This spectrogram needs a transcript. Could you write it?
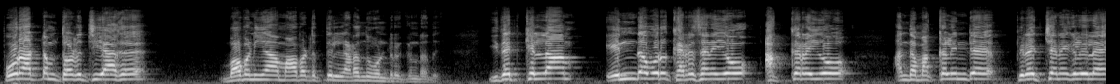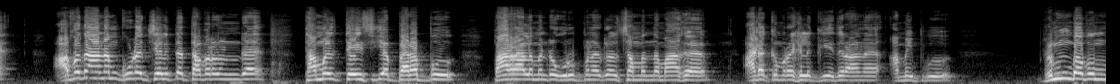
போராட்டம் தொடர்ச்சியாக வவுனியா மாவட்டத்தில் நடந்து கொண்டிருக்கின்றது. இதற்கெல்லாம் எந்த ஒரு கரசனையோ அக்கறையோ அந்த மக்களின் பிரச்சனைகளில் அவதானம் கூட செலுத்த தவறுகின்ற தமிழ் தேசிய பரப்பு பாராளுமன்ற உறுப்பினர்கள் சம்பந்தமாக அடக்குமுறைகளுக்கு எதிரான அமைப்பு ரொம்பவும்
